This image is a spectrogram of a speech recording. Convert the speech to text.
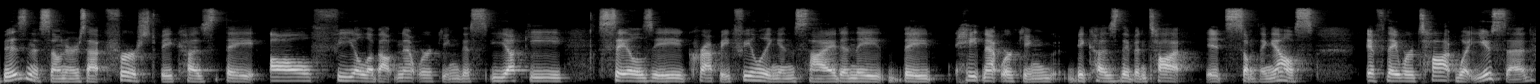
business owners at first because they all feel about networking this yucky, salesy, crappy feeling inside, and they they hate networking because they've been taught it's something else. If they were taught what you said,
